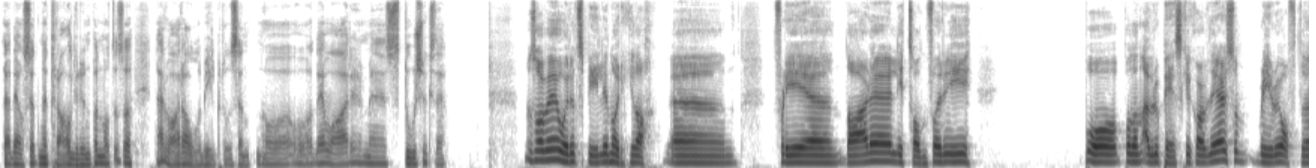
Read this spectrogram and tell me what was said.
Det er også et nøytral grunn, på en måte, så der var alle bilprodusentene, og, og, det var med stor suksess. Men så har vi årets bil i Norge, da. Eh, fordi eh, da er det litt sånn, for i på, på, den europeiske Car of the Year så blir det jo ofte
